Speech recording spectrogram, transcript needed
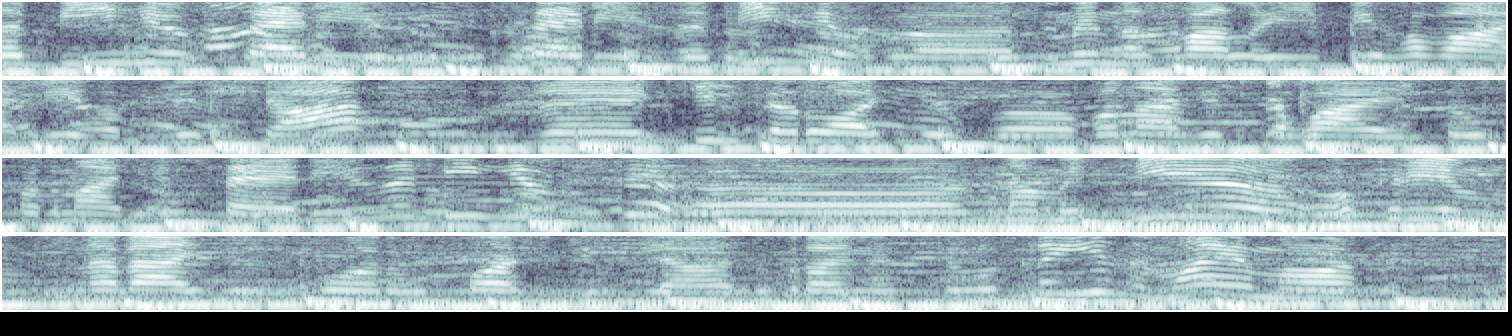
забігів, серії, серії забігів. Е, Ми назвали її бігова ліга плюща. Вже кілька років е, вона відбувається у форматі серії забігів. Е, На меті, окрім наразі збору коштів для збройних сил України, маємо е,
